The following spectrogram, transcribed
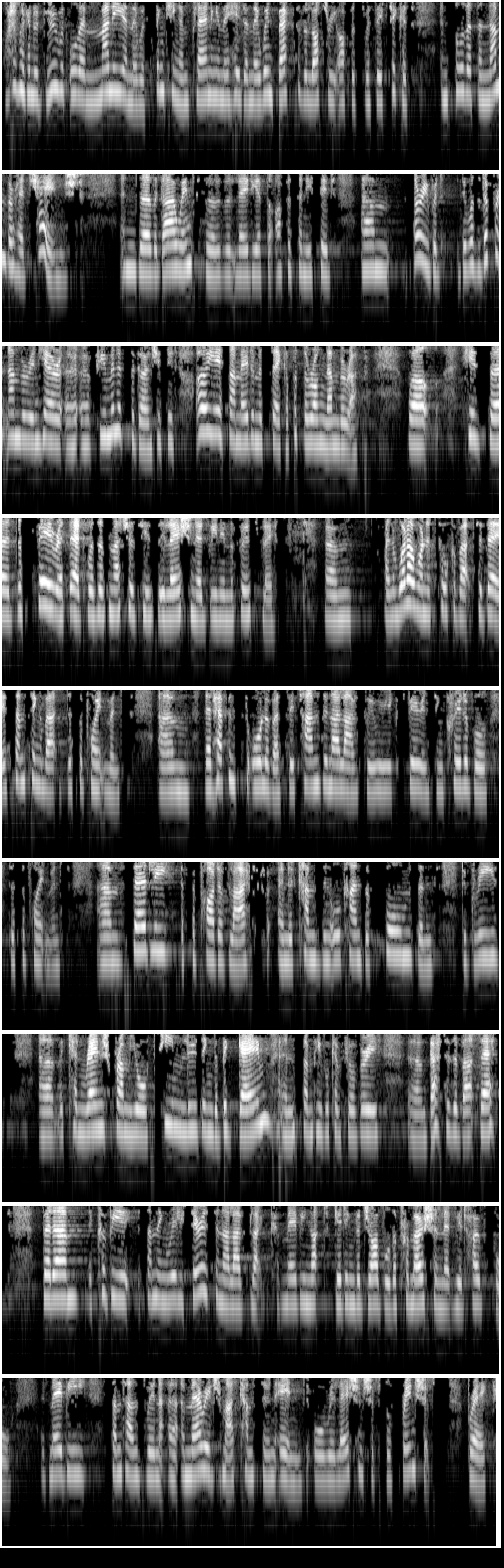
what am I going to do with all that money? And they were thinking and planning in their head. And they went back to the lottery office with their ticket and saw that the number had changed. And uh, the guy went to the, the, lady at the office and he said, um, Sorry, but there was a different number in here a, a few minutes ago. And she said, Oh, yes, I made a mistake. I put the wrong number up. Well, his uh, despair at that was as much as his elation had been in the first place. Um, and what I want to talk about today is something about disappointment um, that happens to all of us. There are times in our lives where we experience incredible disappointment. Um, sadly, it's a part of life and it comes in all kinds of forms and degrees. Uh, it can range from your team losing the big game, and some people can feel very um, gutted about that, but um, it could be something really serious in our lives, like maybe not getting the job or the promotion that we'd hoped for. It may be sometimes when a, a marriage might come to an end, or relationships or friendships break.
